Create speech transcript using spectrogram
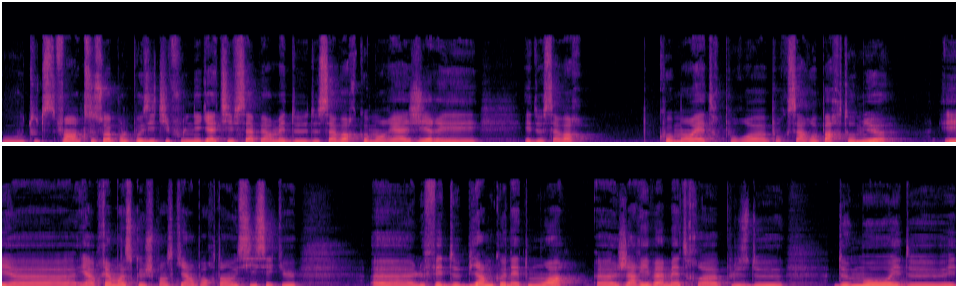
ou tout, que ce soit pour le positif ou le négatif, ça permet de, de savoir comment réagir et, et, de savoir comment être pour, pour que ça reparte au mieux. Et, et, après, moi, ce que je pense qui est important aussi, c'est que le fait de bien me connaître moi, j'arrive à mettre plus de, de mots et de,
